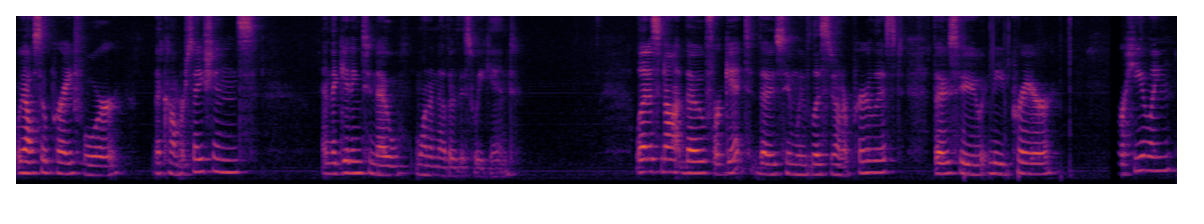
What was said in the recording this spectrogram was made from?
We also pray for the conversations and the getting to know one another this weekend. Let us not, though, forget those whom we've listed on our prayer list, those who need prayer for healing,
